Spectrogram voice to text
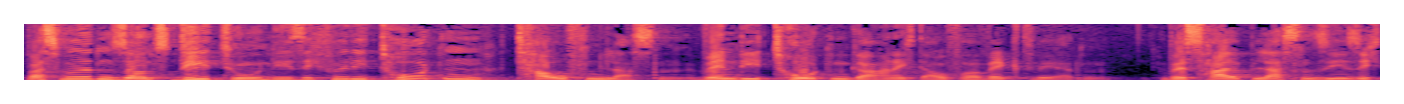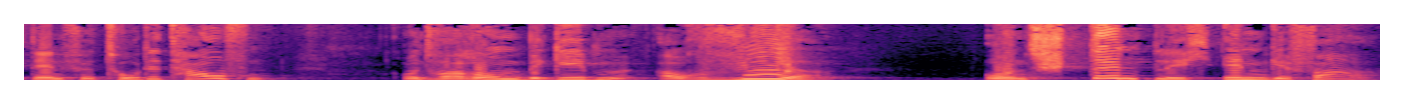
Was würden sonst die tun, die sich für die Toten taufen lassen, wenn die Toten gar nicht auferweckt werden? Weshalb lassen sie sich denn für Tote taufen? Und warum begeben auch wir uns stündlich in Gefahr,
